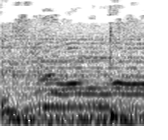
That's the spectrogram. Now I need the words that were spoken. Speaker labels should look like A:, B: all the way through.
A: There's no
B: one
